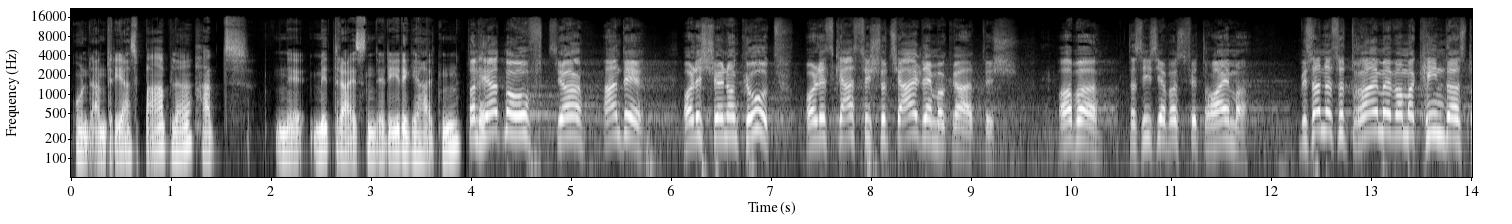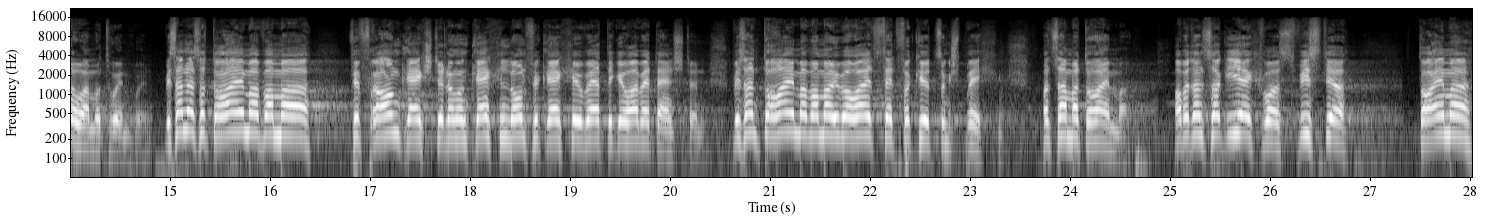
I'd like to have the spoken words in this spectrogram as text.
Und Andreas Babler hat eine mitreißende Rede gehalten. Dann hört man oft, ja, Andi, alles schön und gut, alles klassisch sozialdemokratisch. Aber das ist ja was für Träumer. Wir sind also Träumer, wenn wir Kinder aus der Armut holen wollen. Wir sind also Träumer, wenn wir für Frauengleichstellung und gleichen Lohn für gleichwertige Arbeit einstellen. Wir sind Träumer, wenn wir über Arbeitszeitverkürzung sprechen. Dann sind wir Träumer. Aber dann sage ich euch was. Wisst ihr, Träumer,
